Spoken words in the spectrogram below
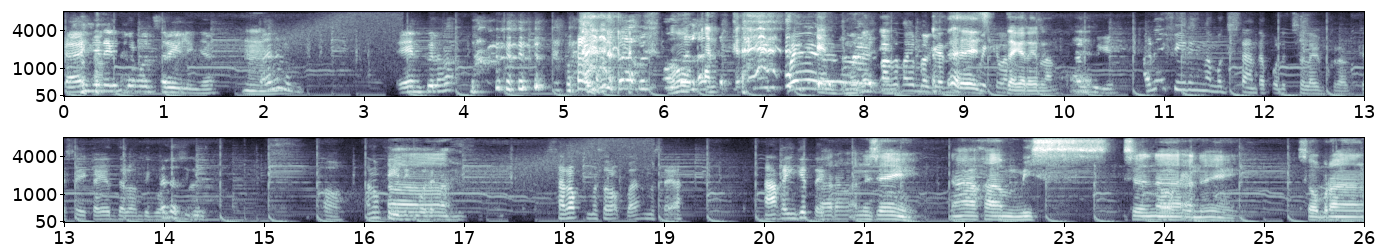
Kaya niya nag-promote sarili niya. Mm. Paano mo? End ko salamat po. Oh, an- Wait, wait, bago tayo mag-end. Eh, Quick lang. lang. Ah. Ano yung feeling na mag-stand up ulit sa live crowd? Kasi kayo dalawang digo. Ano, sige. Oh, anong feeling mo ulit? Ah, Sarap, masarap ba? Masaya. Nakakaingit eh. parang ano siya eh. Nakaka-miss siya na Okay. ano eh. Sobrang...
